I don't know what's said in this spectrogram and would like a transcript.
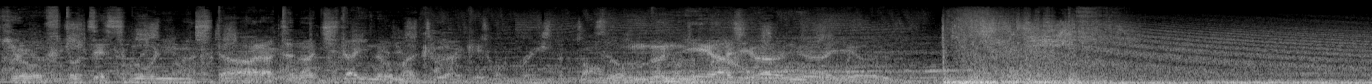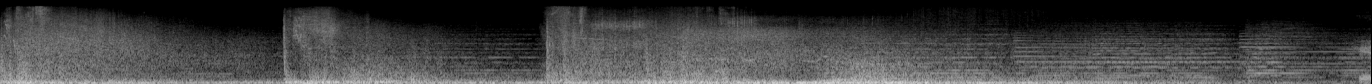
恐怖と絶望に満ちた新たな時代の幕開け。存分に味わうがよい。や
